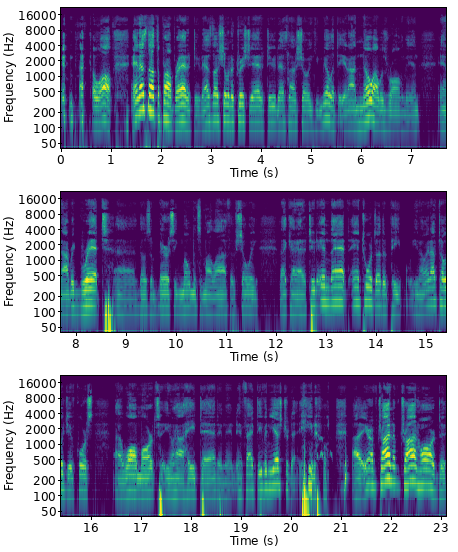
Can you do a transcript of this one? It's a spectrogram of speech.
and not go off. And that's not the proper attitude. That's not showing a Christian attitude. That's not showing humility. And I know I was wrong then, and I regret uh, those embarrassing moments in my life of showing that kind of attitude and that and towards other people, you know. And I've told you, of course, uh, Walmart, you know, how I hate that. And, and in fact, even yesterday, you know, uh, here I'm trying, I'm trying hard to,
